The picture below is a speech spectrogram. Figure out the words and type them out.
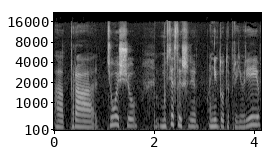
а, про тещу. Мы все слышали анекдоты про евреев,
